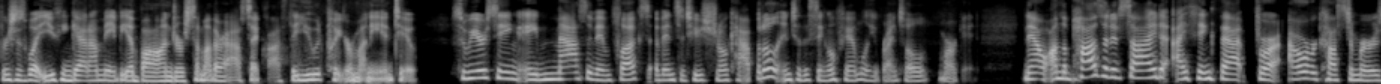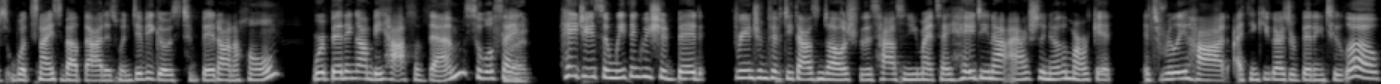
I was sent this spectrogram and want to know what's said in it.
versus what you can get on maybe a bond or some other asset class that you would put your money into. So we are seeing a massive influx of institutional capital into the single family rental market. Now, on the positive side, I think that for our customers, what's nice about that is when Divvy goes to bid on a home, we're bidding on behalf of them. So we'll say, right. Hey, Jason, we think we should bid $350,000 for this house. And you might say, Hey, Adena, I actually know the market. It's really hot. I think you guys are bidding too low.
